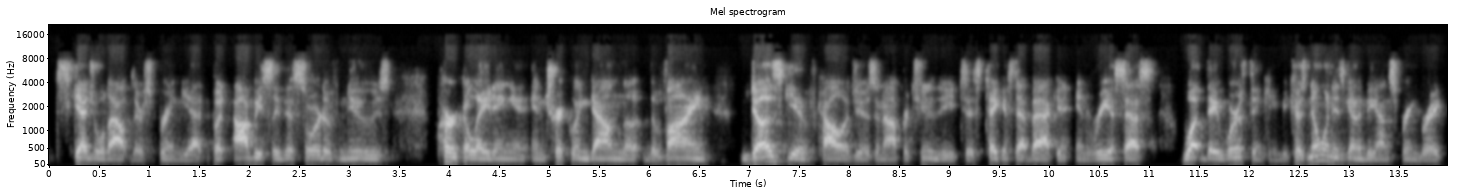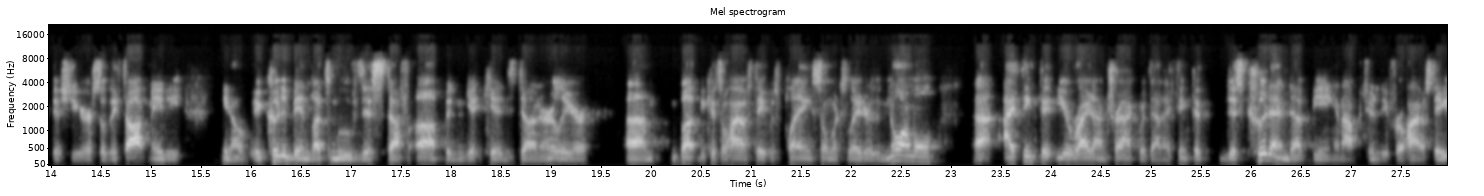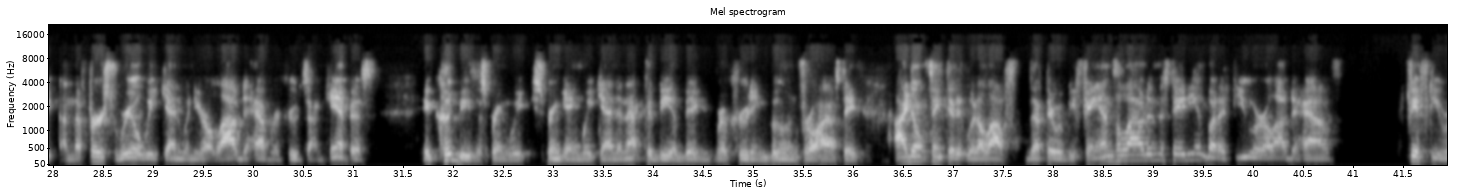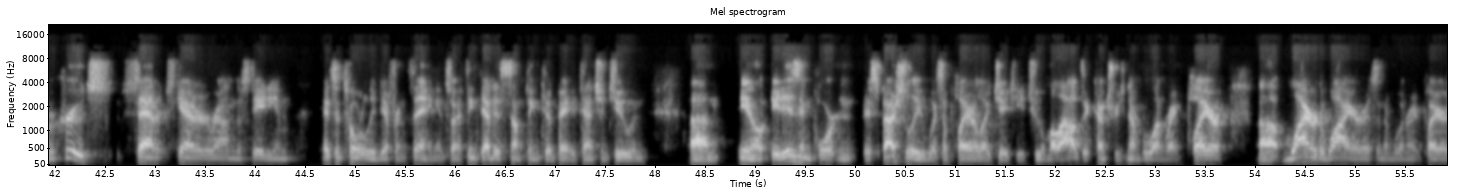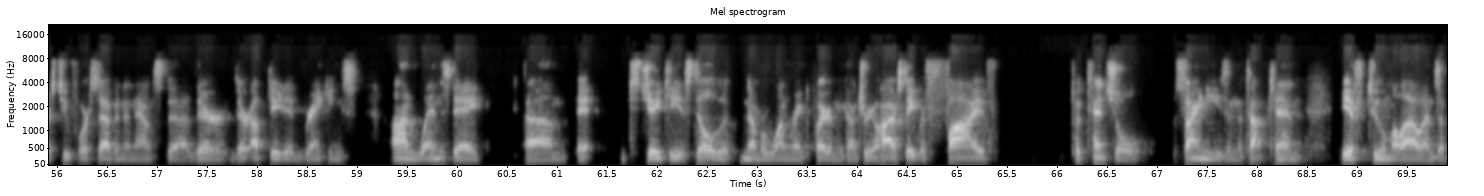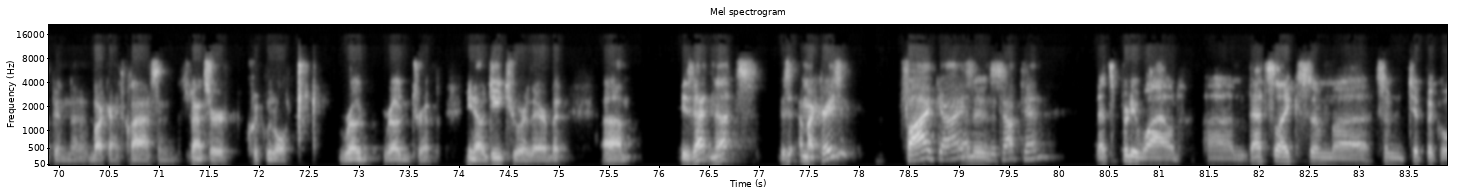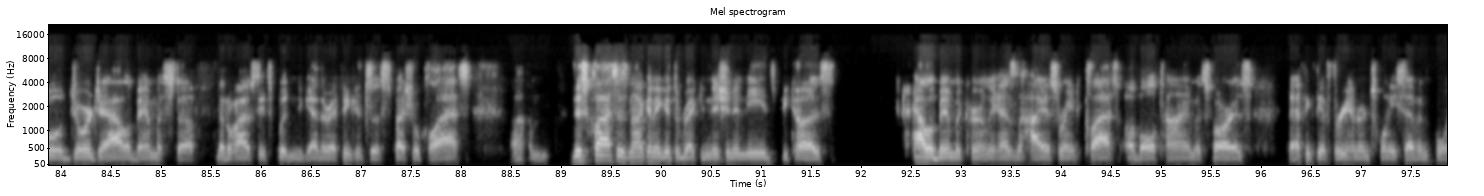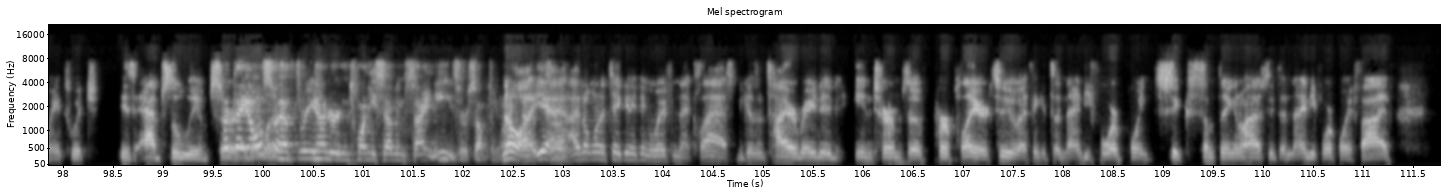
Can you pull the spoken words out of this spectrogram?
scheduled out their spring yet, but obviously this sort of news percolating and, and trickling down the, the vine does give colleges an opportunity to take a step back and, and reassess what they were thinking because no one is going to be on spring break this year. So they thought maybe, you know, it could have been let's move this stuff up and get kids done earlier. Um, but because Ohio State was playing so much later than normal, uh, I think that you're right on track with that. I think that this could end up being an opportunity for Ohio State on the first real weekend when you're allowed to have recruits on campus. It could be the spring week, spring game weekend, and that could be a big recruiting boon for Ohio State. I don't think that it would allow that there would be fans allowed in the stadium, but if you were allowed to have 50 recruits sat, scattered around the stadium, it's a totally different thing. And so I think that is something to pay attention to. And, um, you know, it is important, especially with a player like JT Tuimoloau, the country's number one ranked player. Uh, wire to wire as a number one ranked player, as 247 announced uh, their, their updated rankings on Wednesday. Um, it, JT is still the number one ranked player in the country. Ohio State with five potential signees in the top 10 if Tuimoloau ends up in the Buckeyes class. And Spencer, quick little road road trip, you know, detour there. But um, is that nuts? Is it, am I crazy? Five guys is, in the top 10? That's pretty wild. Um, that's like some uh, some typical Georgia Alabama stuff that Ohio State's putting together. I think it's a special class. Um, this class is not going to get the recognition it needs because Alabama currently has the highest ranked class of all time as far as I think they have 327 points, which is absolutely absurd. But they also wanna... have 327 signees or something. No, like that, yeah, so. I don't want to take anything away from that class because it's higher rated in terms of per player too. I think it's a 94.6 something, and Ohio State's at 94.5.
